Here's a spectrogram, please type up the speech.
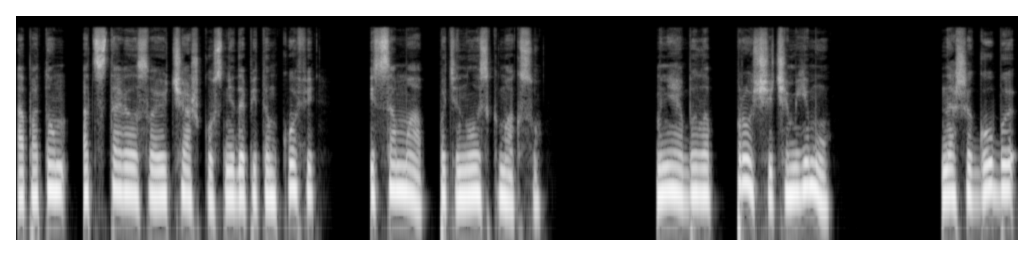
А потом отставила свою чашку с недопитым кофе и сама потянулась к Максу. Мне было проще, чем ему. Наши губы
